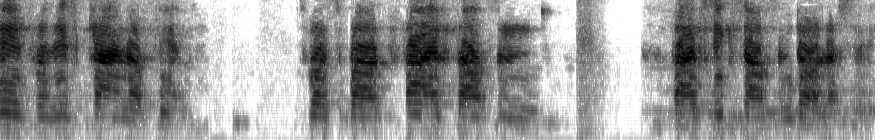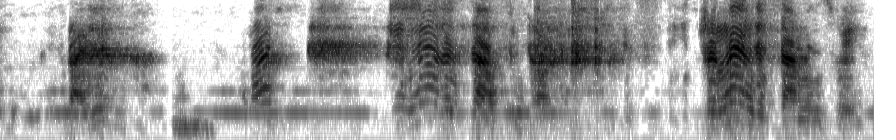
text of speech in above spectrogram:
paid for this kind of film. It was about five thousand, five six thousand dollars. What? Eleven thousand dollars. It's a tremendous sum in Sweden.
